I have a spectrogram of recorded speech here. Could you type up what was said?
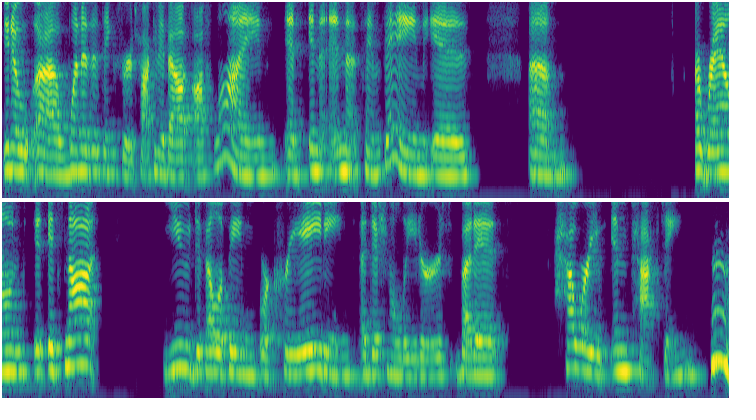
You know, uh, one of the things we were talking about offline and in, in that same vein is um, around it, it's not you developing or creating additional leaders, but it's how are you impacting hmm.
